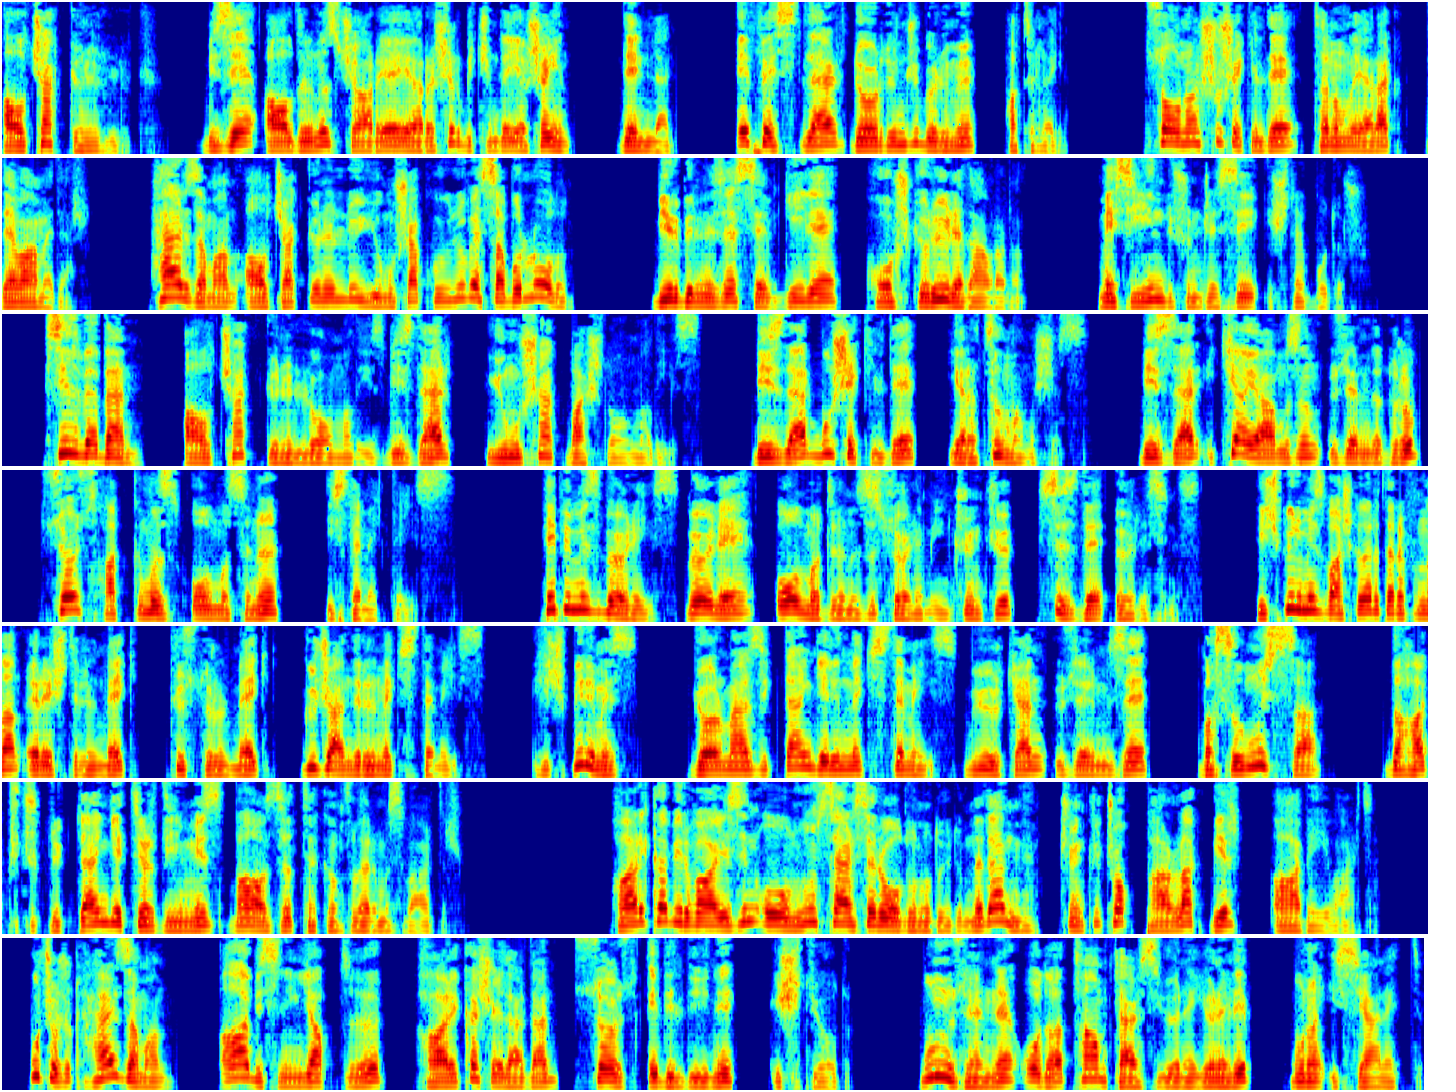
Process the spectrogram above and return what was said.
Alçak gönüllülük. Bize aldığınız çağrıya yaraşır biçimde yaşayın denilen Efesliler 4. bölümü hatırlayın. Sonra şu şekilde tanımlayarak devam eder. Her zaman alçak gönüllü, yumuşak huylu ve sabırlı olun. Birbirinize sevgiyle, hoşgörüyle davranın. Mesih'in düşüncesi işte budur. Siz ve ben alçak gönüllü olmalıyız. Bizler yumuşak başlı olmalıyız. Bizler bu şekilde yaratılmamışız. Bizler iki ayağımızın üzerinde durup söz hakkımız olmasını istemekteyiz. Hepimiz böyleyiz. Böyle olmadığınızı söylemeyin çünkü siz de öylesiniz. Hiçbirimiz başkaları tarafından eleştirilmek, küstürülmek, gücendirilmek istemeyiz. Hiçbirimiz görmezlikten gelinmek istemeyiz. Büyürken üzerimize basılmışsa daha küçüklükten getirdiğimiz bazı takıntılarımız vardır. Harika bir vaizin oğlunun serseri olduğunu duydum. Neden mi? Çünkü çok parlak bir ağabeyi vardı. Bu çocuk her zaman abisinin yaptığı harika şeylerden söz edildiğini işitiyordu. Bunun üzerine o da tam tersi yöne yönelip buna isyan etti.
